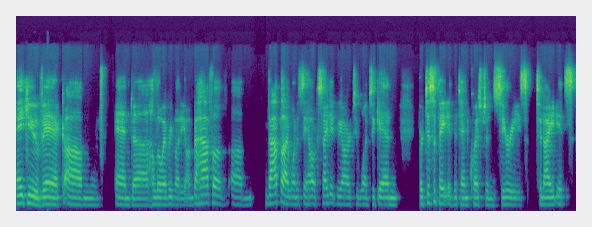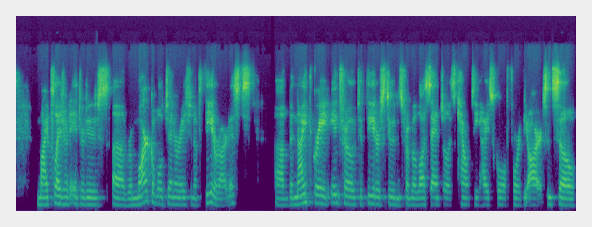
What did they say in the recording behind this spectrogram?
Thank you, Vic. Um, and uh, hello, everybody. On behalf of um, VAPA, I want to say how excited we are to once again participate in the 10 questions series. Tonight, it's my pleasure to introduce a remarkable generation of theater artists, um, the ninth grade intro to theater students from the Los Angeles County High School for the Arts. And so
